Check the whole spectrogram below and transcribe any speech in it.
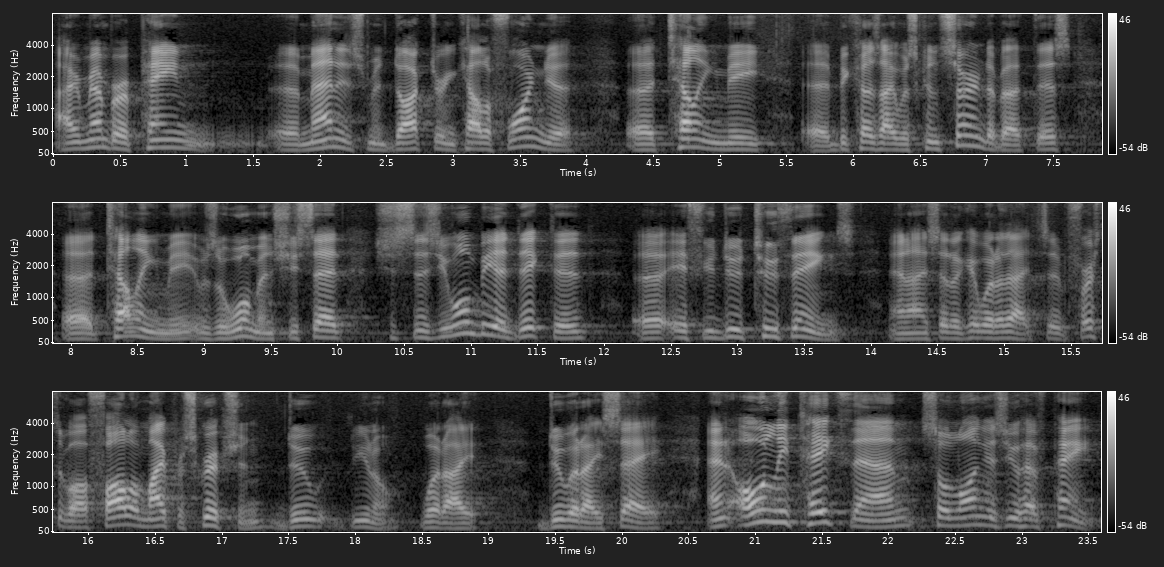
I remember a pain uh, management doctor in California telling me, because I was concerned about this, uh, telling me, it was a woman, she said, she says, you won't be addicted uh, if you do two things. And I said, okay, what are that? Said, first of all, follow my prescription, do, you know, what I, do what I say, and only take them so long as you have pain.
